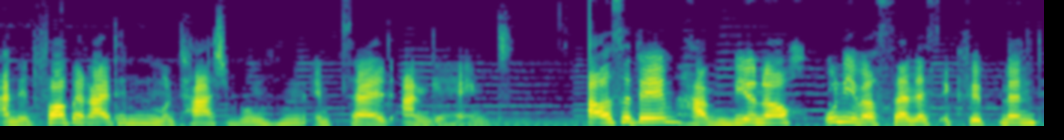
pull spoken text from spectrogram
an den vorbereiteten Montagepunkten im Zelt angehängt. Außerdem haben wir noch universelles Equipment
